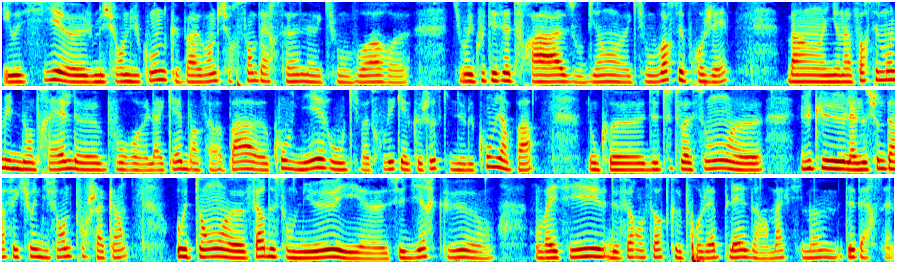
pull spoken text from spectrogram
Et aussi, euh, je me suis rendu compte que par exemple sur 100 personnes qui vont voir, euh, qui vont écouter cette phrase ou bien euh, qui vont voir ce projet, ben il y en a forcément l'une d'entre elles euh, pour euh, laquelle ben ça va pas euh, convenir ou qui va trouver quelque chose qui ne lui convient pas. Donc de toute façon, vu que la notion de perfection est différente pour chacun, autant faire de son mieux et se dire que on va essayer de faire en sorte que le projet plaise à un maximum de personnes.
